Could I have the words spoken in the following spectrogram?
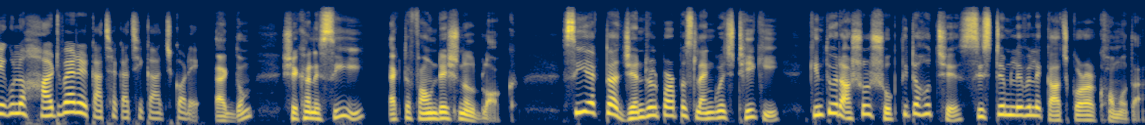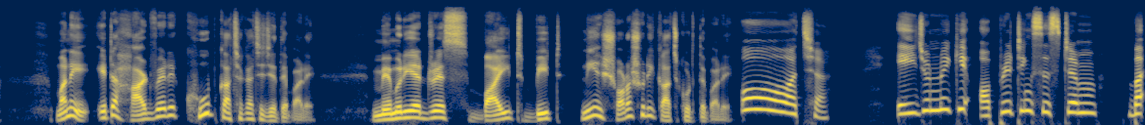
যেগুলো হার্ডওয়্যারের কাছাকাছি কাজ করে। একদম সেখানে সি একটা ফাউন্ডেশনাল ব্লক সি একটা জেনারেল পারপাস ল্যাঙ্গুয়েজ ঠিকই কিন্তু এর আসল শক্তিটা হচ্ছে সিস্টেম লেভেলে কাজ করার ক্ষমতা। মানে এটা হার্ডওয়্যারের খুব কাছাকাছি যেতে পারে। মেমোরি অ্যাড্রেস বাইট বিট নিয়ে সরাসরি কাজ করতে পারে। ও আচ্ছা। এই জন্যই কি অপারেটিং সিস্টেম বা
